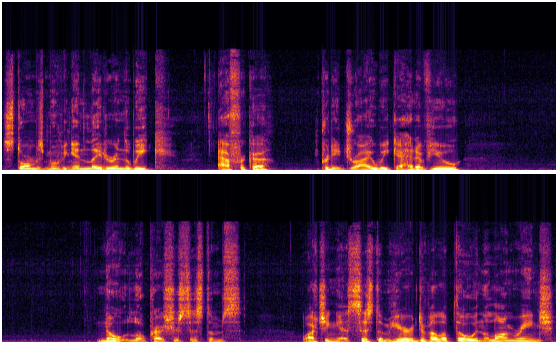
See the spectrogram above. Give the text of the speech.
Storms moving in later in the week. Africa, pretty dry week ahead of you no low pressure systems. Watching a system here develop, though, in the long range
